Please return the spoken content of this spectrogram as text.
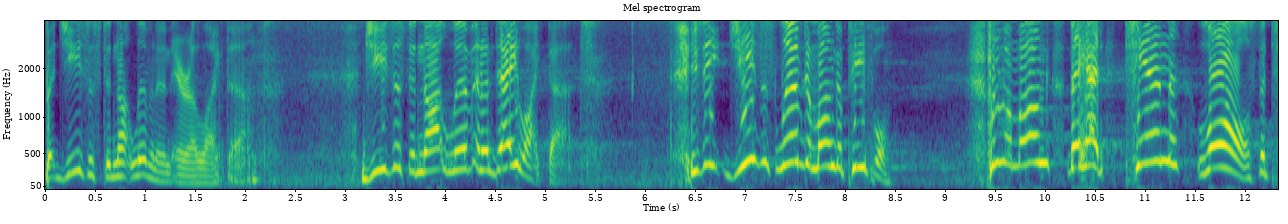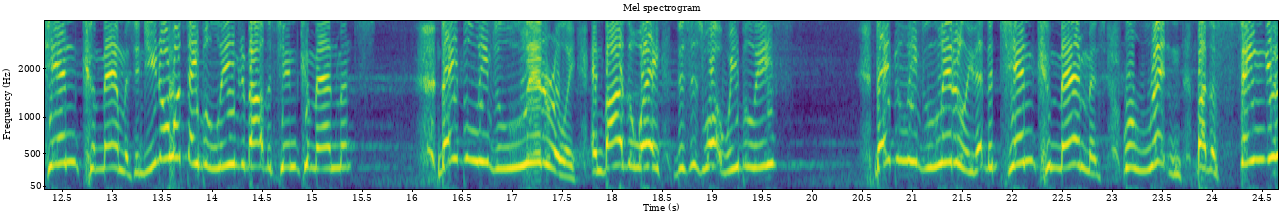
But Jesus did not live in an era like that. Jesus did not live in a day like that. You see, Jesus lived among a people who among they had 10 laws, the 10 commandments. And do you know what they believed about the 10 commandments? They believed literally, and by the way, this is what we believe. They believed literally that the Ten Commandments were written by the finger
